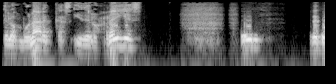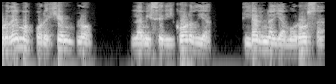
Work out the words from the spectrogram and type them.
de los monarcas y de los reyes, recordemos, por ejemplo, la misericordia tierna y amorosa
